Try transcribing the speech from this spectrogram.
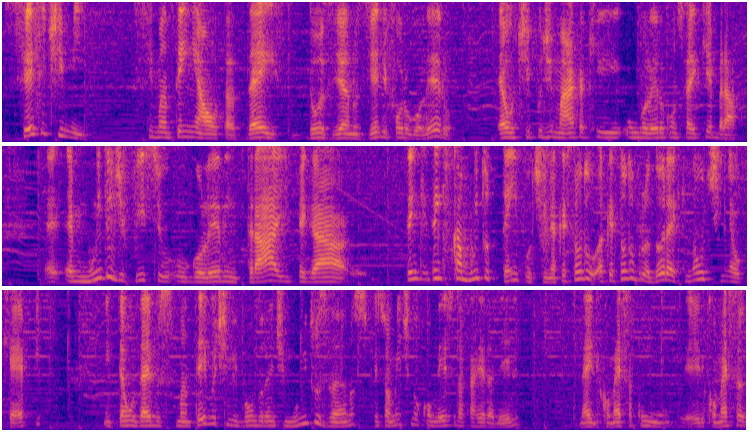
Se esse time se mantém em alta 10, 12 anos e ele for o goleiro, é o tipo de marca que um goleiro consegue quebrar. É, é muito difícil o goleiro entrar e pegar. Tem que, tem que ficar muito tempo o time. A questão do, a questão do Brodor é que não tinha o cap, então o Devils manteve o time bom durante muitos anos, principalmente no começo da carreira dele. Né, ele começa com. Ele começa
